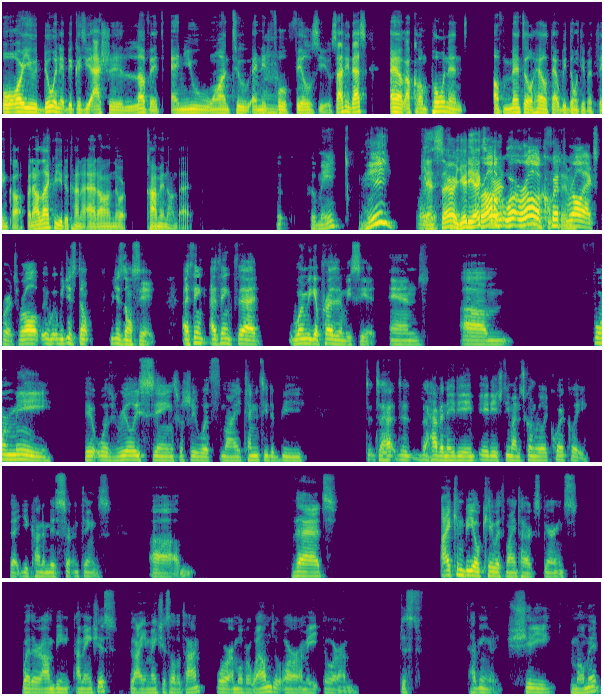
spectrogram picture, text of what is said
or are you doing it because you actually love it and you want to and it mm. fulfills you? So I think that's a, a, component of mental health that we don't even think of. And I'd like for you to kind of add on or comment on that. Who me? Me? Yes, sir. You're the expert. We're all, we're, we're all equipped. We're all experts. We're all we just don't we just don't see it. I think I think that when we get president, we see it. And um, for me, it was really seeing, especially with my tendency to be to, to, ha- to have an ADHD mind that's going really quickly, that you kind of miss certain things. Um, that I can be okay with my entire experience, whether I'm being I'm anxious, because I am anxious all the time, or I'm overwhelmed, or I'm or I'm just having a shitty moment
